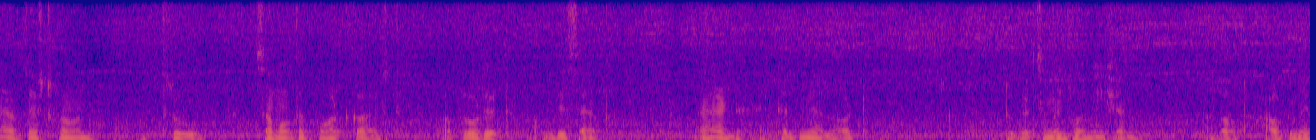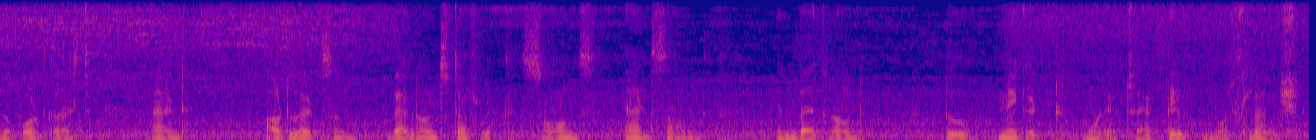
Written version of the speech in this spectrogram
I have just gone through some of the podcasts uploaded on this app and it helped me a lot to get some information about how to make a podcast and how to add some background stuff like songs and sound in background to make it more attractive more flourish.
